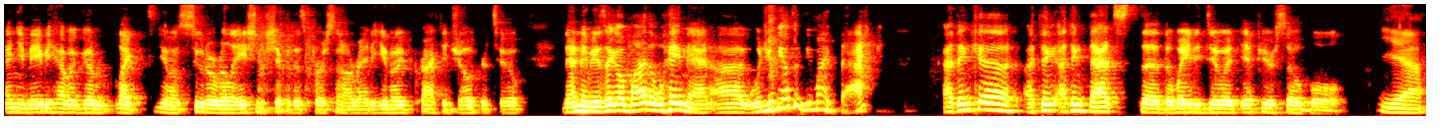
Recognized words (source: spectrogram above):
and you maybe have a good, like, you know, pseudo relationship with this person already, you know, you've cracked a joke or two then maybe it's like, oh, by the way, man, uh, would you be able to be my back? I think, uh, I think, I think that's the the way to do it if you're so bold. Yeah,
